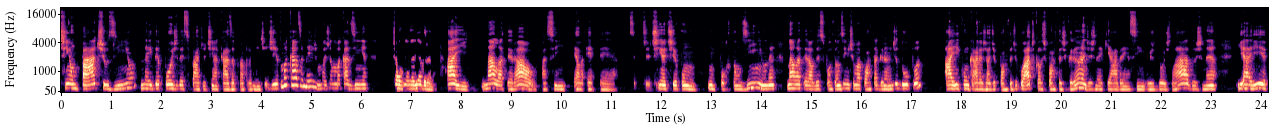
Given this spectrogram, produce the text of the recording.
tinha um pátiozinho, né? E depois desse pátio tinha a casa propriamente dita, uma casa mesmo, imagina uma casinha de alvenaria branca. Aí, na lateral, assim, ela é, é, tinha tipo um, um portãozinho, né? Na lateral desse portãozinho tinha uma porta grande, dupla, aí com cara já de porta de boate, aquelas portas grandes, né, que abrem assim os dois lados, né? E aí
